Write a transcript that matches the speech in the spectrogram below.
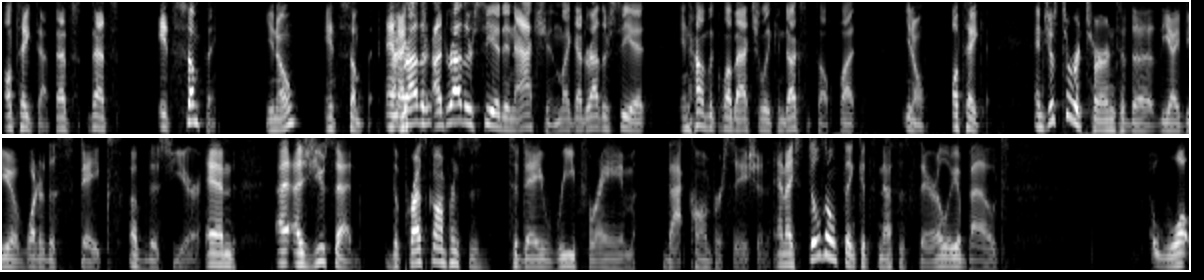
I'll take that. That's that's it's something. You know? It's something. And I'd I rather think- I'd rather see it in action. Like I'd rather see it in how the club actually conducts itself, but you know, I'll take it. And just to return to the the idea of what are the stakes of this year, and as you said, the press conferences today reframe that conversation, and I still don't think it's necessarily about what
